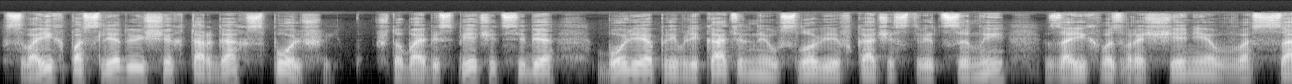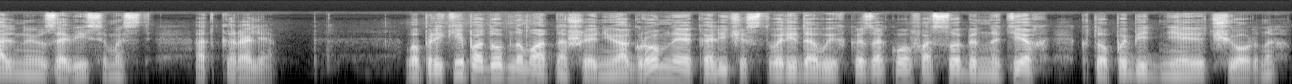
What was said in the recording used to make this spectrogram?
в своих последующих торгах с Польшей чтобы обеспечить себе более привлекательные условия в качестве цены за их возвращение в вассальную зависимость от короля. Вопреки подобному отношению, огромное количество рядовых казаков, особенно тех, кто победнее черных,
